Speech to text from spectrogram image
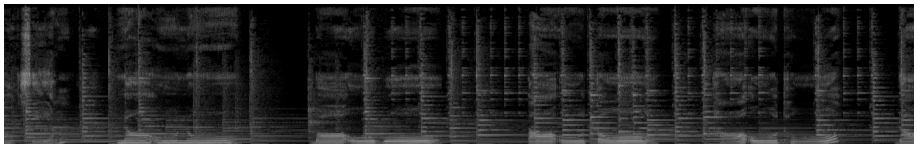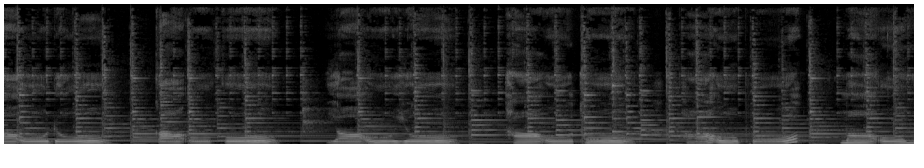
ออกเสียง นอโอโน บอโอโบตอโอโตขอโอโถ ดอโอโดกอโอโกยอโอโยทอโอโทขอโอโผมอโอโม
